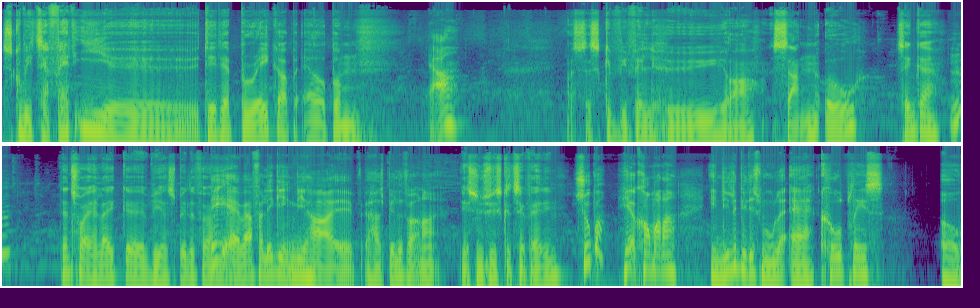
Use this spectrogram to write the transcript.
skulle vi tage fat i øh, det der breakup-album? Ja. Og så skal vi vel høre sangen Oh, tænker jeg. Mm. Den tror jeg heller ikke, øh, vi har spillet før. Det er i hvert fald ikke en, vi har, øh, har spillet før, nej. Jeg synes, vi skal tage fat i den. Super. Her kommer der en lille bitte smule af Coldplay's Oh.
